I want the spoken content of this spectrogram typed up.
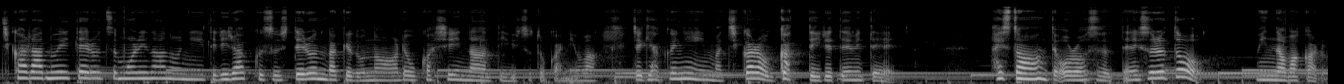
力抜いてるつもりなのに」ってリラックスしてるんだけどなあれおかしいなっていう人とかには。じゃあ逆に今力をガッて入れてみて「はいストーン!」って下ろすって、ね、するとみんなわかる。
